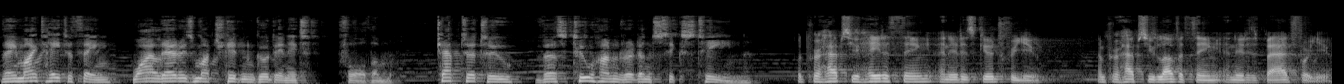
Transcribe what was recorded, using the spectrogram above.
they might hate a thing, while there is much hidden good in it, for them. Chapter 2, verse 216. But perhaps you hate a thing and it is good for you, and perhaps you love a thing and it is bad for you.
